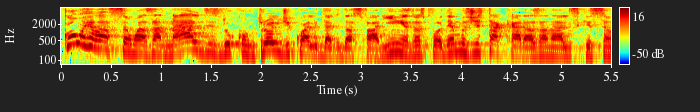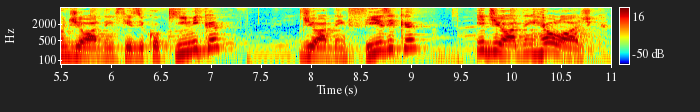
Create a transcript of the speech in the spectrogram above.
Com relação às análises do controle de qualidade das farinhas, nós podemos destacar as análises que são de ordem físico-química, de ordem física e de ordem reológica.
